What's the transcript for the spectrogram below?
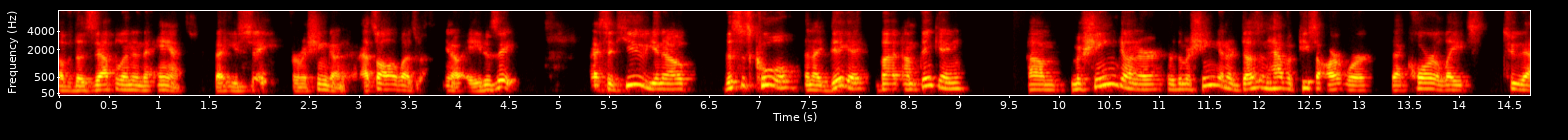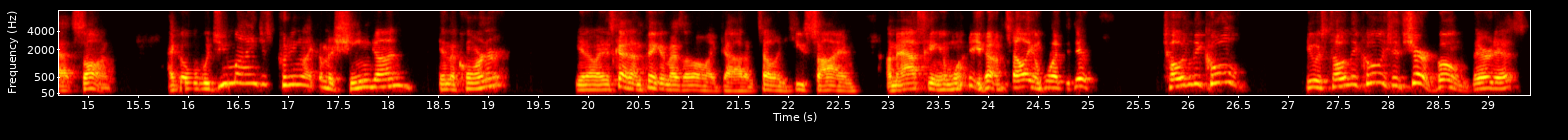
of the Zeppelin and the ant that you see for machine gun. That's all it was, you know, A to Z. I said, Hugh, you know, this is cool and I dig it, but I'm thinking um, machine gunner or the machine gunner doesn't have a piece of artwork that correlates to that song. I go, would you mind just putting like a machine gun in the corner? You know, and it's kind of I'm thinking to myself, oh my God, I'm telling Hugh Syme, I'm asking him what, you know, I'm telling him what to do. Totally cool. He was totally cool. He said, sure, boom, there it is.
